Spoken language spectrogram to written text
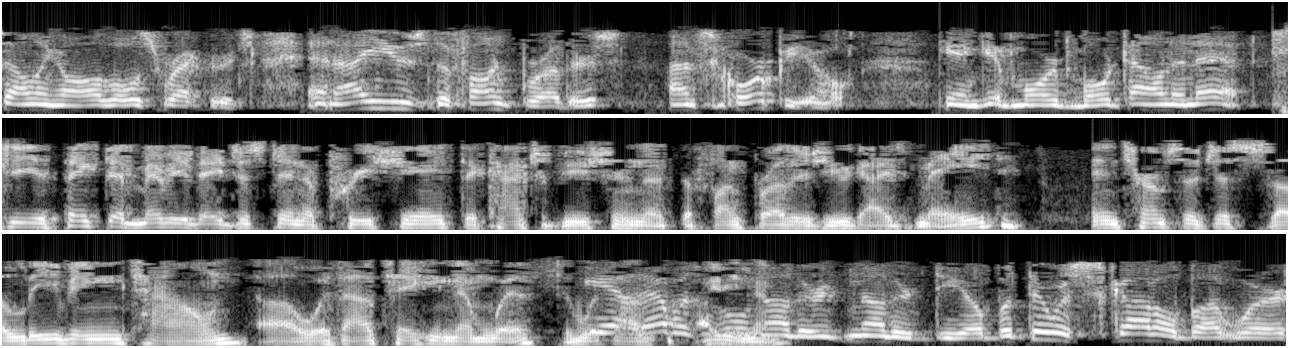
selling all those records. And I used the Funk Brothers on Scorpio. Can't get more Motown than that. Do you think that maybe they just didn't appreciate the contribution that the Funk Brothers you guys made in terms of just uh, leaving town uh, without taking them with? Yeah, that was another another deal. But there was scuttlebutt where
